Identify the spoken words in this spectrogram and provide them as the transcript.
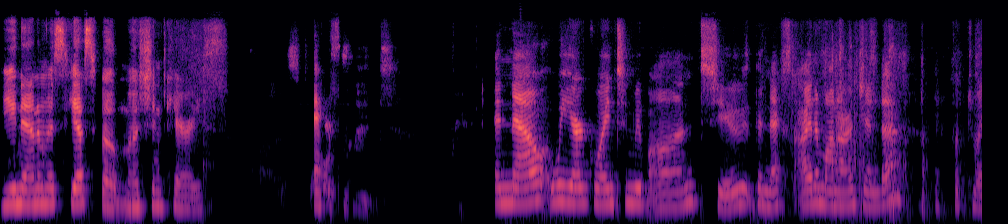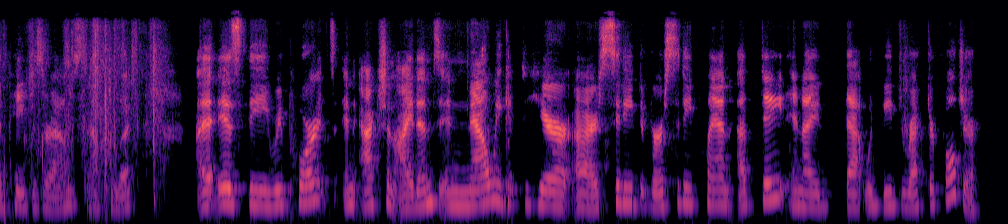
Unanimous yes vote, motion carries. Excellent. And now we are going to move on to the next item on our agenda. I flipped my pages around, so I have to look. It is the reports and action items, and now we get to hear our city diversity plan update, and I, that would be Director Folger.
